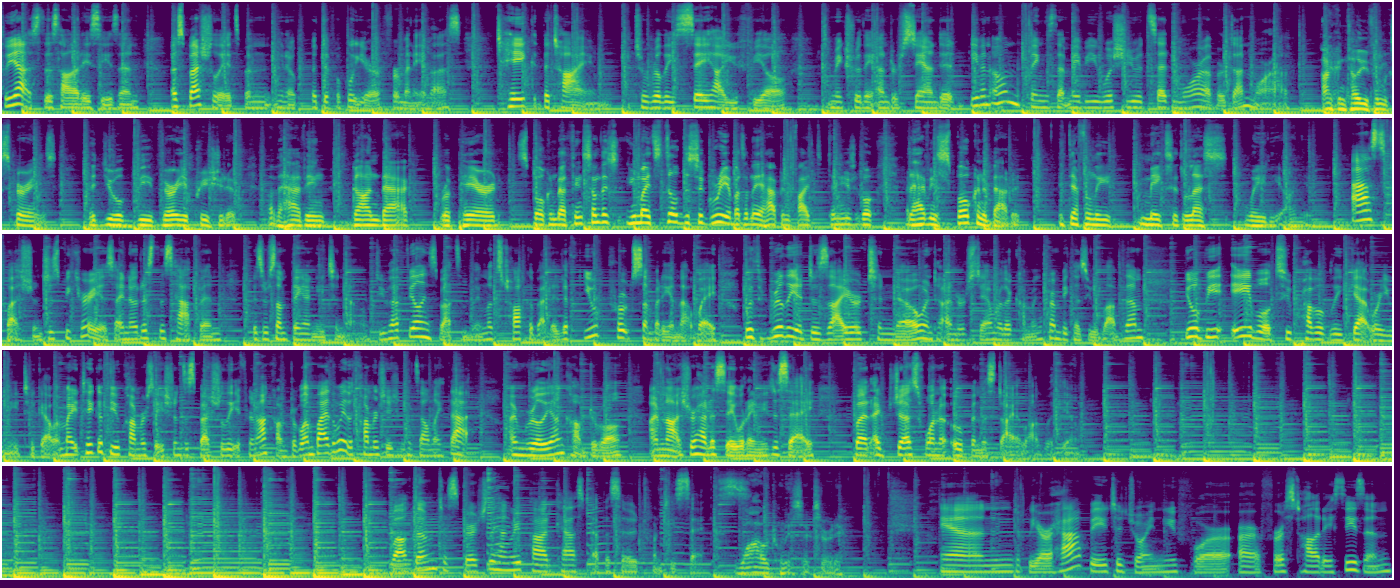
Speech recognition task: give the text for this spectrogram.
So yes, this holiday season, especially, it's been you know a difficult year for many of us. Take the time to really say how you feel, to make sure they understand it, even own the things that maybe you wish you had said more of or done more of. I can tell you from experience that you will be very appreciative of having gone back, repaired, spoken about things. Sometimes you might still disagree about something that happened five to 10 years ago, but having spoken about it, it definitely makes it less weighty on you. Ask questions, just be curious. I noticed this happen. Is there something I need to know? Do you have feelings about something? Let's talk about it. If you approach somebody in that way with really a desire to know and to understand where they're coming from because you love them, you'll be able to probably get where you need to go. It might take a few conversations, especially if you're not comfortable. And by the way, the conversation can sound like that I'm really uncomfortable. I'm not sure how to say what I need to say, but I just want to open this dialogue with you. Welcome to Spiritually Hungry Podcast, episode 26. Wow, 26 already. And we are happy to join you for our first holiday season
